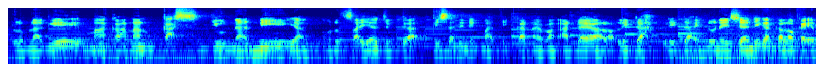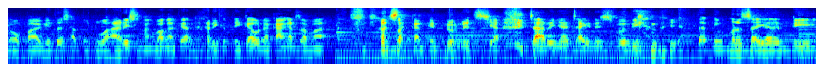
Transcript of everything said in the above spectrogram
Belum lagi makanan khas Yunani yang menurut saya juga bisa dinikmati karena memang ada lidah-lidah Indonesia ini kan kalau ke Eropa gitu satu dua hari senang banget kan hari ketiga udah kangen sama masakan Indonesia carinya Chinese food gitu ya tapi menurut saya di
